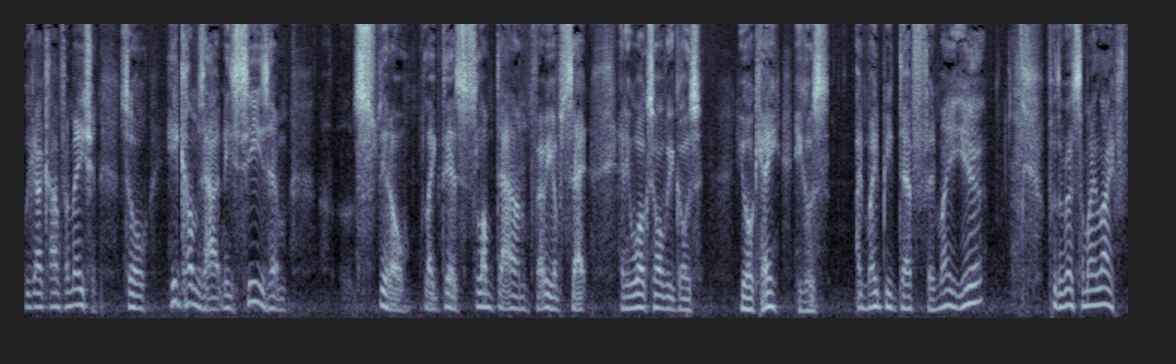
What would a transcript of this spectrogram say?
we got confirmation. So he comes out and he sees him you know, like this, slumped down, very upset. And he walks over, he goes, You okay? He goes, I might be deaf in my ear for the rest of my life.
